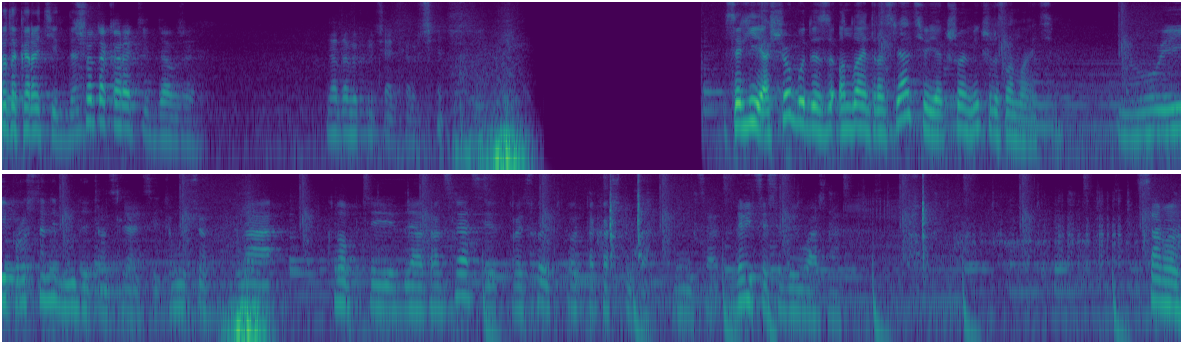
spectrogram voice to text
Что-то коротит, да? Что-то коротит, да, уже. Надо выключать, короче. Сергій, а що буде з онлайн-трансляцією, якщо мікшер зламається? Ну і просто не буде трансляції, тому що на кнопці для трансляції відбувається от така штука. Дивіться, дивіться сюди уважно. Сама,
